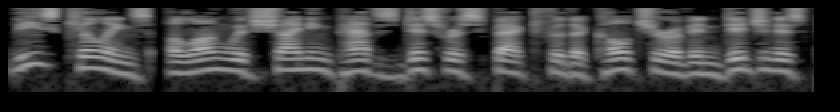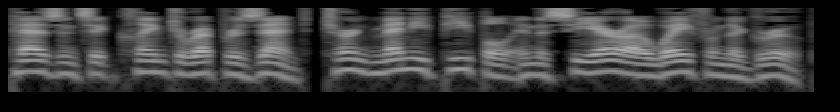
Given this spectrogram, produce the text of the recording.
These killings, along with Shining Path's disrespect for the culture of indigenous peasants it claimed to represent, turned many people in the Sierra away from the group.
